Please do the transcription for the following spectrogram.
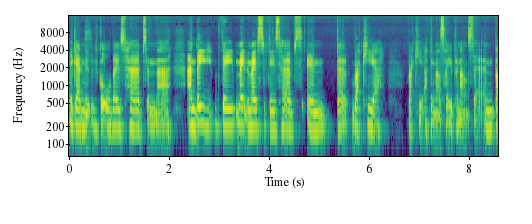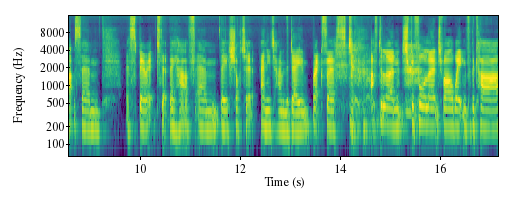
again, we've got all those herbs in there, and they they make the most of these herbs in the rakia Raki, I think that's how you pronounce it, and that's um, a spirit that they have. Um, they shot it any time of the day, breakfast, after lunch, before lunch, while waiting for the car.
